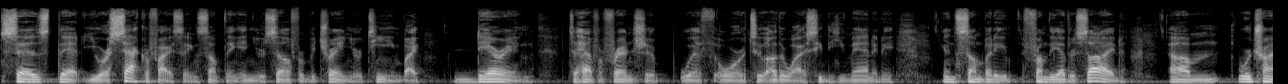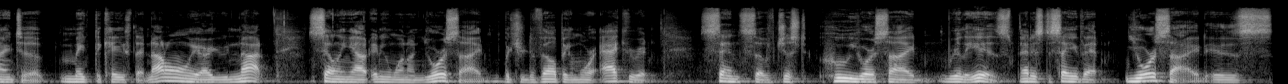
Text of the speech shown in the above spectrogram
says that you are sacrificing something in yourself or betraying your team by daring to have a friendship with or to otherwise see the humanity in somebody from the other side. Um, we're trying to make the case that not only are you not selling out anyone on your side, but you're developing a more accurate sense of just who your side really is. That is to say, that your side is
